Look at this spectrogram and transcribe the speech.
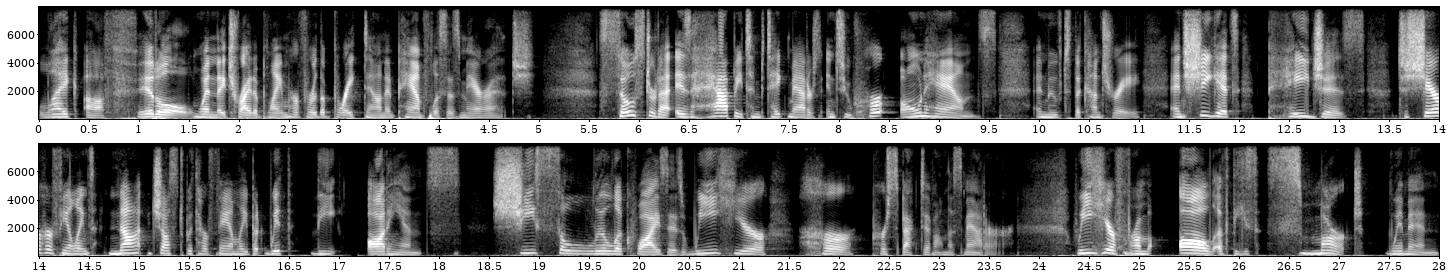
like a fiddle when they try to blame her for the breakdown in Pamphilus' marriage. Sostrata is happy to take matters into her own hands and move to the country. And she gets pages to share her feelings, not just with her family, but with the audience. She soliloquizes. We hear her perspective on this matter. We hear from all of these smart women,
